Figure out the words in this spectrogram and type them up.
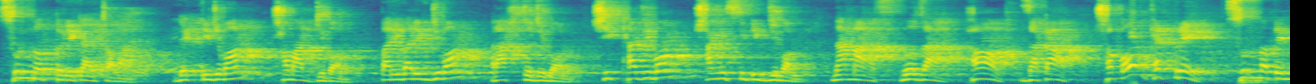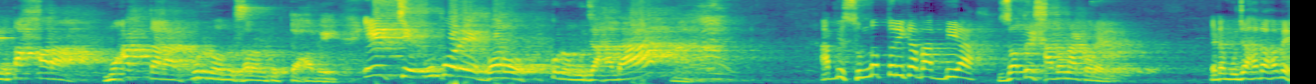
সুন্নত তরিকায় চলা। ব্যক্তি জীবন, সমাজ জীবন, পারিবারিক জীবন, রাষ্ট্র জীবন, শিক্ষা জীবন, সাংস্কৃতিক জীবন, নামাজ, রোজা, হজ জাকাত সকল ক্ষেত্রে সুন্নতে মুতাহারা, মুআত্তারার পূর্ণ অনুসরণ করতে হবে। এর চেয়ে উপরে বড় কোনো মুজাহাদা নাই। আপনি সুন্নত তরিকা বাদ দিয়া যতই সাধনা করেন এটা মুজাহাদা হবে?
